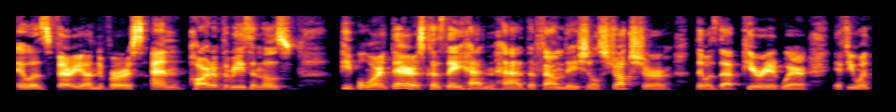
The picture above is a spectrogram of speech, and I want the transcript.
it was very undiverse. And part of the reason those people weren't there is because they hadn't had the foundational structure. There was that period where if you went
